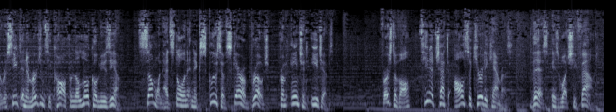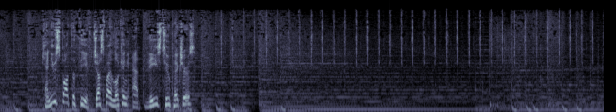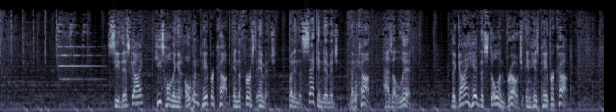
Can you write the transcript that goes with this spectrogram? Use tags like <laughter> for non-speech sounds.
Received an emergency call from the local museum. Someone had stolen an exclusive scarab brooch from ancient Egypt. First of all, Tina checked all security cameras. This is what she found. Can you spot the thief just by looking at these two pictures? See this guy? He's holding an open paper cup in the first image, but in the second image, the cup has a lid. The guy hid the stolen brooch in his paper cup.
